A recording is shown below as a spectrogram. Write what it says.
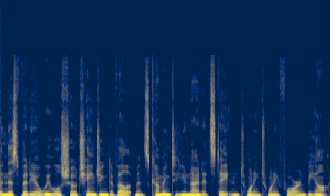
In this video, we will show changing developments coming to United States in 2024 and beyond.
